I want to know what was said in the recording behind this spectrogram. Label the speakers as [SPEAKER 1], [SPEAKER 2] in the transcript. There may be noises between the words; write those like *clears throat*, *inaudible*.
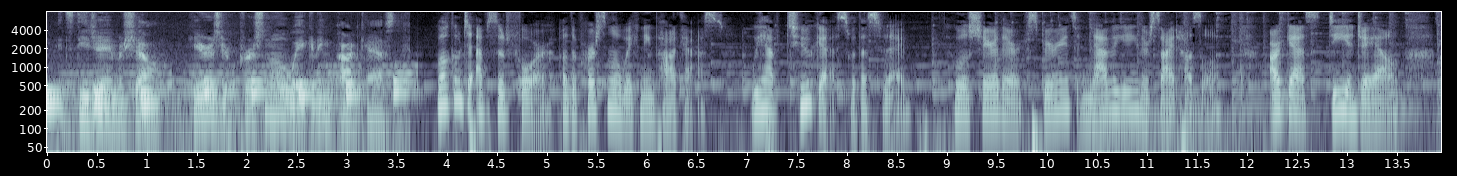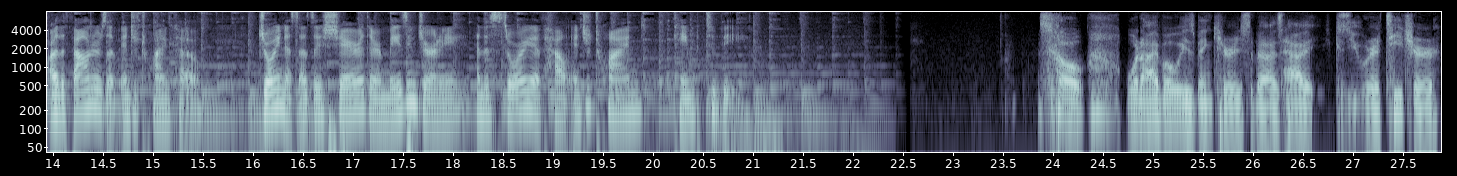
[SPEAKER 1] it's DJ and Michelle. Here's your Personal Awakening podcast.
[SPEAKER 2] Welcome to episode four of the Personal Awakening podcast. We have two guests with us today who will share their experience in navigating their side hustle. Our guests, D and JL, are the founders of Intertwined Co. Join us as they share their amazing journey and the story of how Intertwined came to be.
[SPEAKER 1] So, what I've always been curious about is how, because you were a teacher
